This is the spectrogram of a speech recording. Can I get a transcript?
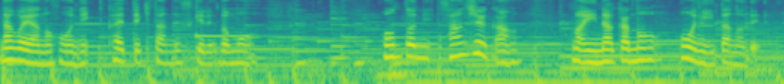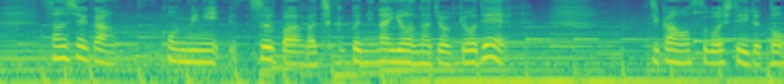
名古屋の方に帰ってきたんですけれども本当に3週間、まあ、田舎の方にいたので3週間コンビニスーパーが近くにないような状況で時間を過ごしていると。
